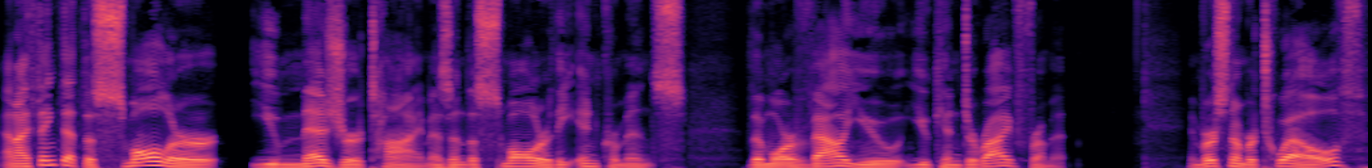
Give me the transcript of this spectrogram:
And I think that the smaller you measure time, as in the smaller the increments, the more value you can derive from it. In verse number 12,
